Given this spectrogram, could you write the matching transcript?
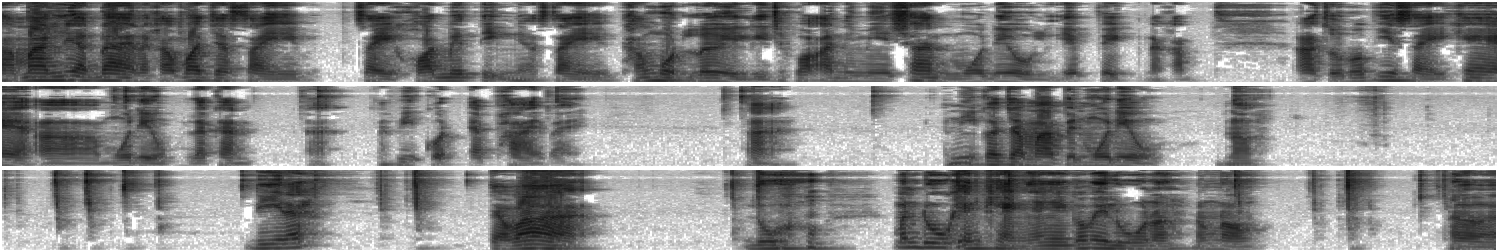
สามารถเรียกได้นะครับ ว่าจะใส่ใส่คอร์สเมติกเนี่ยใส่ทั้งหมดเลย หรือเฉพาะแอนิเมชันโมเดลหรือเอฟเฟกนะครับอ่าสมมติว่าพี่ใส่แค่อ่าโมเดลแล้วกันอ่าพี่กดแอปพลายไปอ่าอันนี้ก็จะมาเป็นโมเดลเนาะดีนะ แต่ว่าดูมันดูแข็งๆยังไงก็ไม่รู้เนาะน้องๆเอ่อ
